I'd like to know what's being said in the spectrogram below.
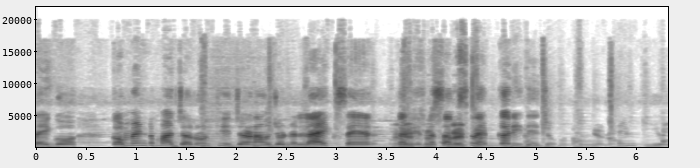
લાગ્યો? કમેન્ટમાં જરૂરથી જણાવજો અને લાઈક શેર કરી અને સબસ્ક્રાઇબ કરી. દેજો. થેન્ક યુ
